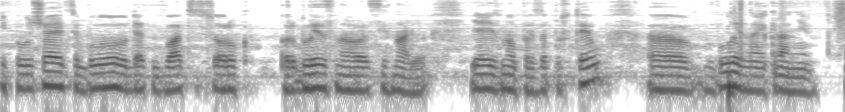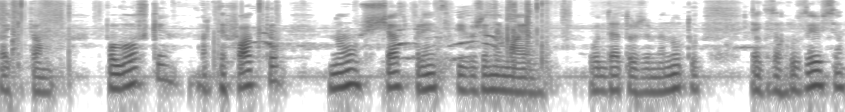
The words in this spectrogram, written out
І виходить, було десь 20-40 приблизно сигналів. Я її знову перезапустив. Е, були на екрані всякі там полоски, артефакти. Ну, зараз, в принципі, вже немає. От вже минуту, як загрузився.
